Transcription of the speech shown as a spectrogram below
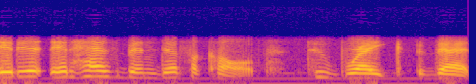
it it, it has been difficult to break that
